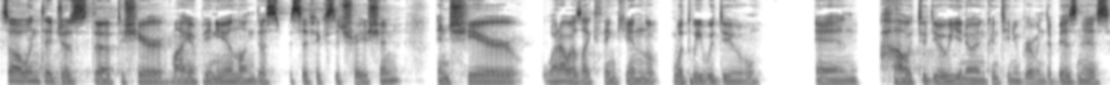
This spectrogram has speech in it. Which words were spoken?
So I wanted just uh, to share my opinion on this specific situation and share what I was like thinking, what we would do and how to do, you know, and continue growing the business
